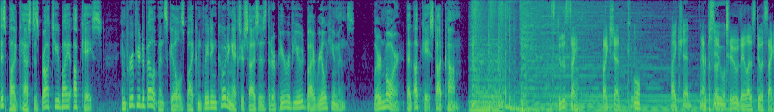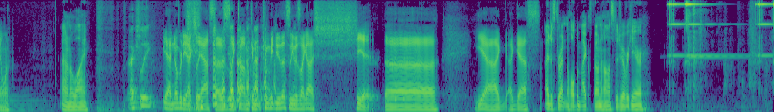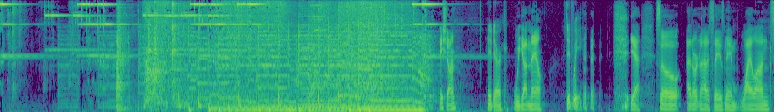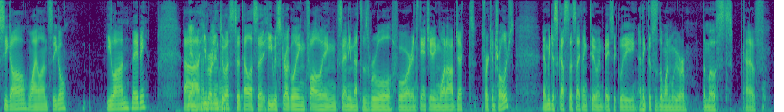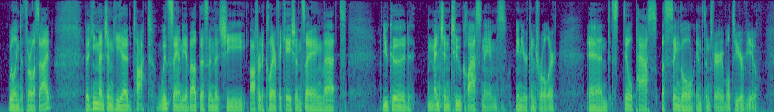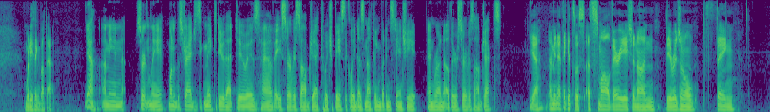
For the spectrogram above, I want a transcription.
This podcast is brought to you by Upcase. Improve your development skills by completing coding exercises that are peer reviewed by real humans. Learn more at upcase.com. Let's do this thing. Bike Shed. Cool. Bike Shed number Episode two. two. They let us do a second one. I don't know why. Actually, Yeah, nobody actually asked. I was like, Tom, can, can we do this? And he was like, oh, shit. Uh, yeah, I, I guess. I just threatened to hold the microphone hostage over here. Hey, Sean, Hey, Derek. we got mail. Did we? Yeah. So I don't know how to say his name. Ylan Segal. Ylan Segal. Ylan, maybe. Uh, I he wrote into us to tell us that he was struggling following Sandi Metz's rule for instantiating one object for controllers. And we discussed this, I think, too. And basically, I think this is the one we were the most kind of willing to throw aside. But he mentioned he had talked with Sandi about this and that she offered a clarification saying that you could mention two class names in your controller and still pass a single instance variable to your view. What do you think about that? yeah. I mean, certainly one of the strategies you can make to do that too is have a service object which basically does nothing but instantiate and run other service objects. Yeah, I mean, I think it's a small variation on the original thing.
